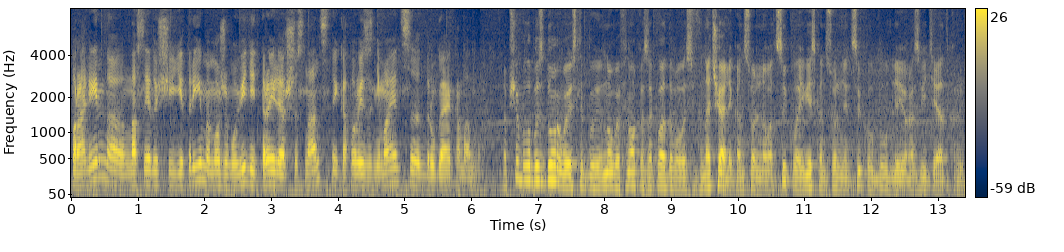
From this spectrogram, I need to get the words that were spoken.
Параллельно на следующий E3 мы можем увидеть трейлер 16, который занимается другая команда. Вообще было бы здорово, если бы новая финалка закладывалась в начале консольного цикла, и весь консольный цикл был для ее развития открыт.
